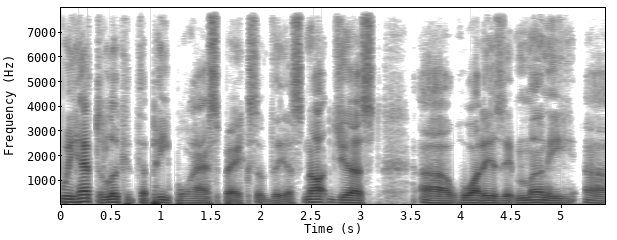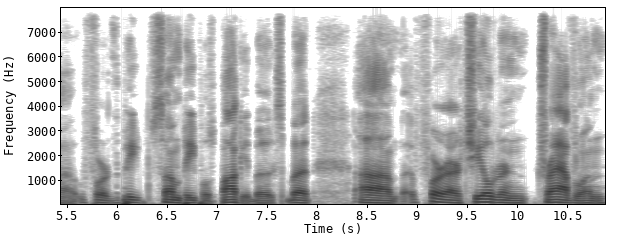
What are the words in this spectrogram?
we have to look at the people aspects of this, not just uh, what is it money uh, for the people, some people's pocketbooks, but um, for our children traveling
